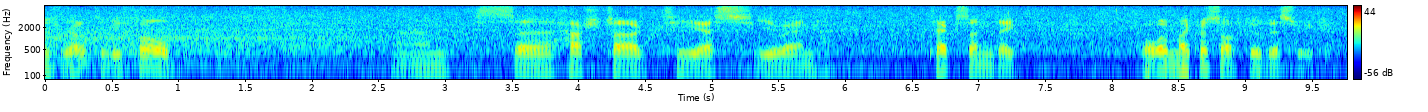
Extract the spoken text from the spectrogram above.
is relatively full. And it's uh, hashtag TSUN Tech Sunday. What will Microsoft do this week?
